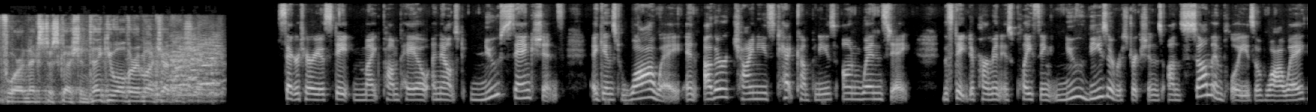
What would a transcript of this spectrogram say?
for our next discussion. Thank you all very much. I appreciate it. Secretary of State Mike Pompeo announced new sanctions against Huawei and other Chinese tech companies on Wednesday. The State Department is placing new visa restrictions on some employees of Huawei,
